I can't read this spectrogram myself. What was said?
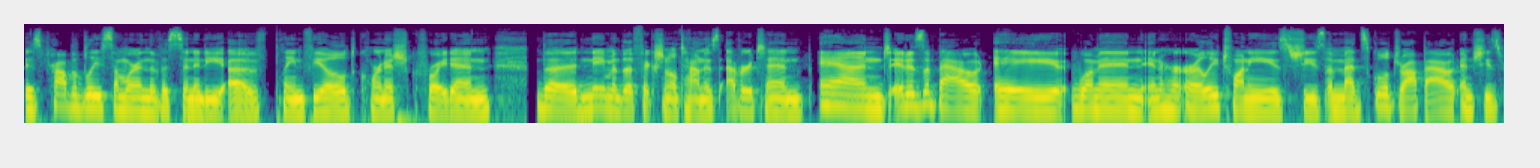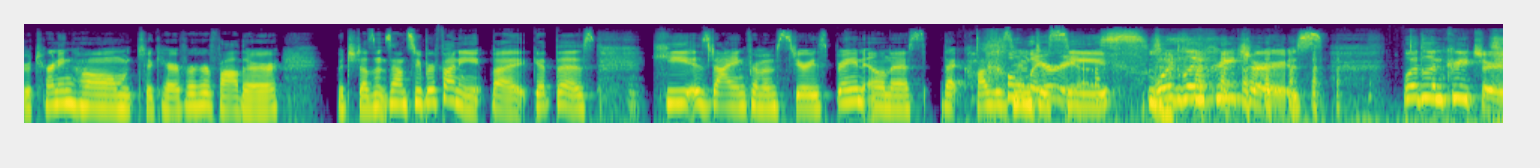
is probably somewhere in the vicinity of Plainfield, Cornish, Croydon. The name of the fictional town is Everton, and it is about a woman in her early 20s. She's a med school dropout and she's returning home to care for her father which doesn't sound super funny, but get this. He is dying from a mysterious brain illness that causes Hilarious. him to see woodland creatures woodland creatures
